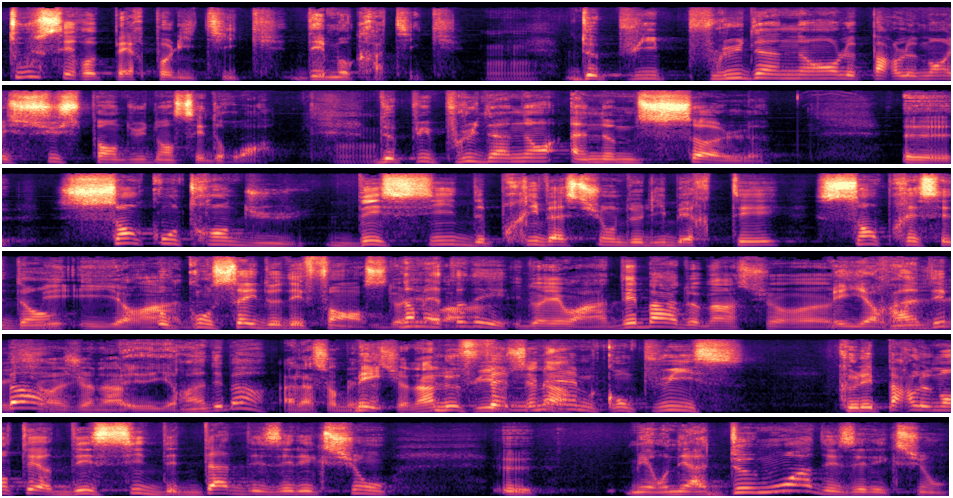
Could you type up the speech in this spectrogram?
tous ses repères politiques, démocratiques. Mmh. Depuis plus d'un an, le Parlement est suspendu dans ses droits. Mmh. Depuis plus d'un an, un homme seul, euh, sans compte-rendu, décide de privations de liberté sans précédent Mais il y aura au un- Conseil de défense. Non mais attendez, Il doit y avoir un débat demain sur, euh, mais il y sur aura un les débat. régionales. Mais Il y aura un débat. À l'Assemblée Mais nationale, Le puis au fait Sénat. même qu'on puisse, que les parlementaires décident des dates des élections, euh, mais on est à deux mois des élections.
